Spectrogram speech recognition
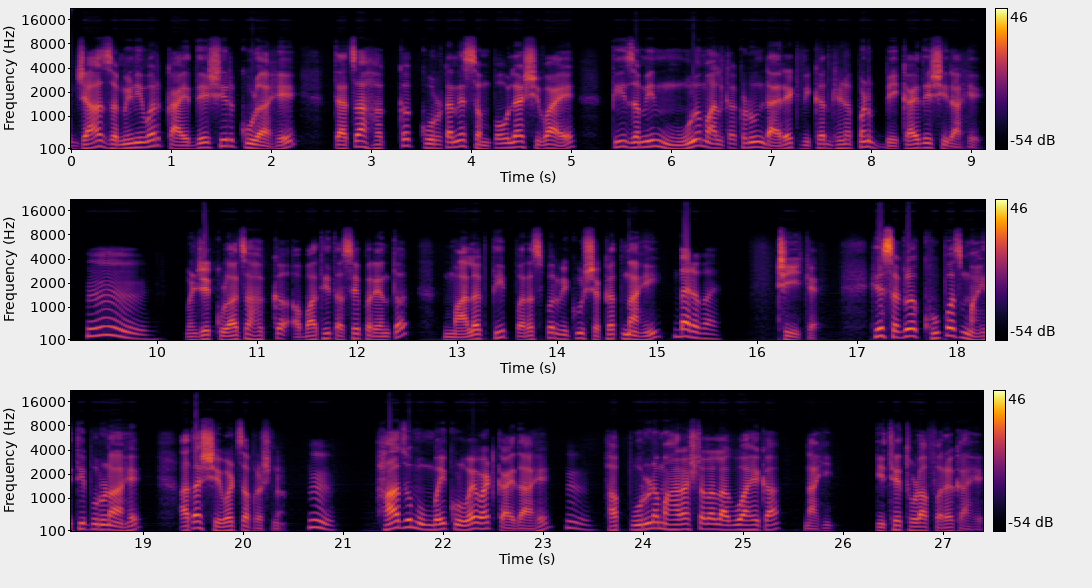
ज्या जमिनीवर कायदेशीर कुळ आहे त्याचा हक्क कोर्टाने संपवल्याशिवाय ती जमीन मूळ मालकाकडून डायरेक्ट विकत घेणं पण बेकायदेशीर आहे. म्हणजे कुळाचा हक्क अबाधित असेपर्यंत मालक ती परस्पर विकू शकत नाही. बरोबर. ठीक आहे. हे सगळं खूपच माहितीपूर्ण आहे. आता शेवटचा प्रश्न. हा जो मुंबई कुळवैवाट कायदा आहे हा पूर्ण महाराष्ट्राला लागू आहे का? नाही. इथे थोडा फरक आहे.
